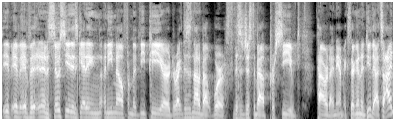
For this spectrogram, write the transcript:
if, if, an associate is getting an email from a VP or a direct, this is not about worth. This is just about perceived power dynamics. They're going to do that. So I'd,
